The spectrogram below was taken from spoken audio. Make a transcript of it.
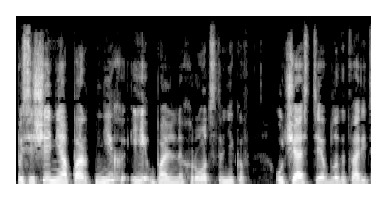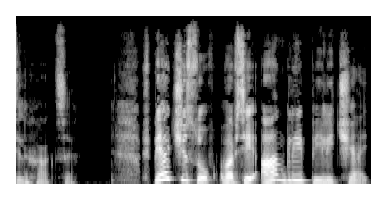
посещение портних и больных родственников, участие в благотворительных акциях. В пять часов во всей Англии пили чай.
